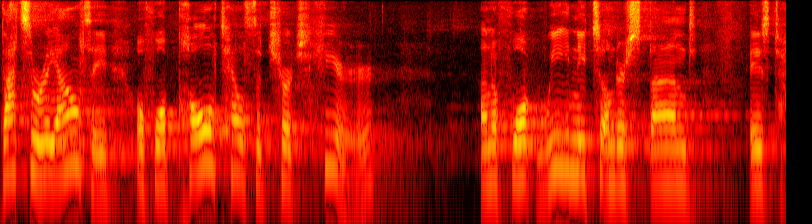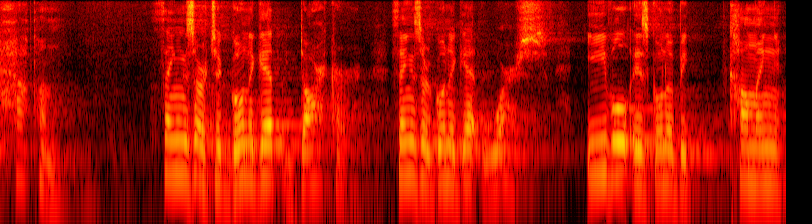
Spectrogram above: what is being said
That's the reality of what Paul tells the church here and of what we need to understand is to happen. Things are to going to get darker. Things are going to get worse. Evil is going to be coming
